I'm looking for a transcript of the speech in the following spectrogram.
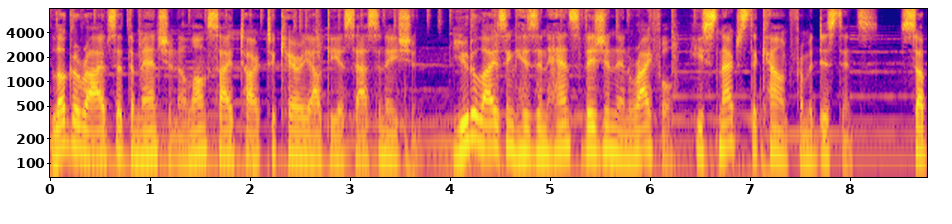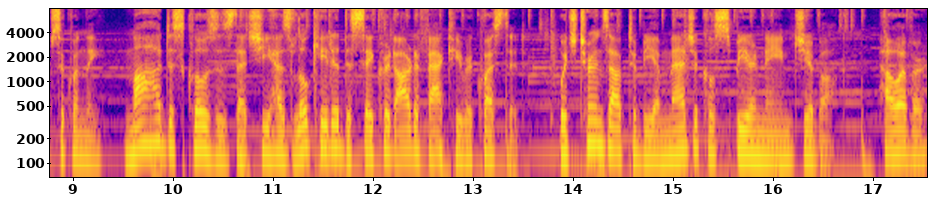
Lug arrives at the mansion alongside Tart to carry out the assassination. Utilizing his enhanced vision and rifle, he snipes the Count from a distance. Subsequently, Maha discloses that she has located the sacred artifact he requested, which turns out to be a magical spear named Gae Bolg. However,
